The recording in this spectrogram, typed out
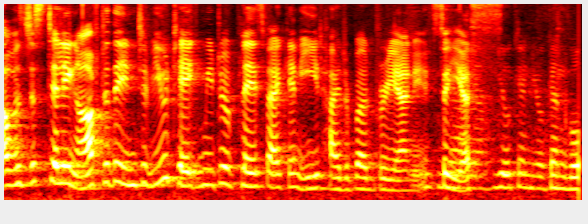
I was just telling after the interview, take me to a place where I can eat Hyderabad biryani. So yes. You can you can go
